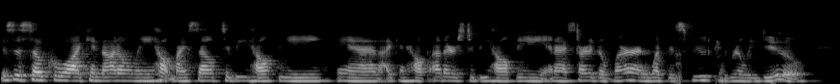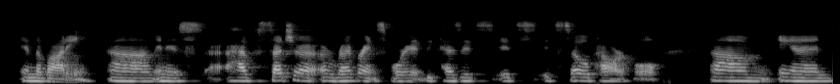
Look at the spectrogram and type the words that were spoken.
this is so cool. I can not only help myself to be healthy and I can help others to be healthy. And I started to learn what this food could really do in the body. Um, and is I have such a, a, reverence for it because it's, it's, it's so powerful. Um, and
